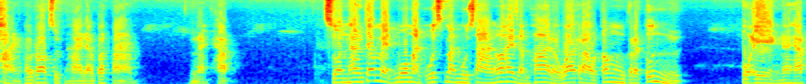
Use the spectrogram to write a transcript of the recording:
ผ่านเข้ารอบสุดท้ายแล้วก็ตามนะครับ ส่วนทางเจ้าเม็ดมูฮัมหมัดอุสมันมูซาก็ให้สัมภาษณ์แบบว่าเราต้องกระตุ้นตัวเองนะครับ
